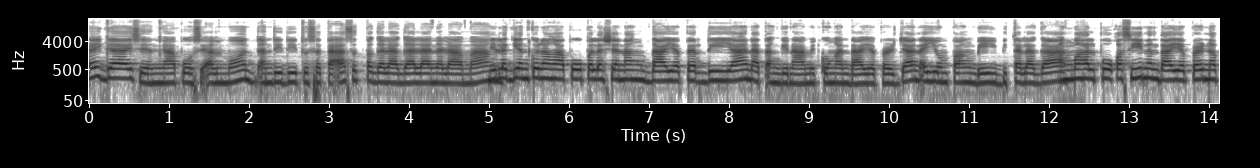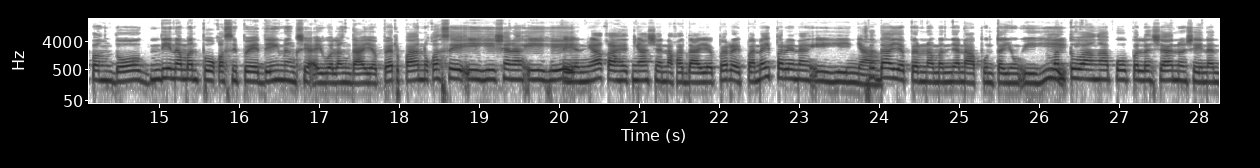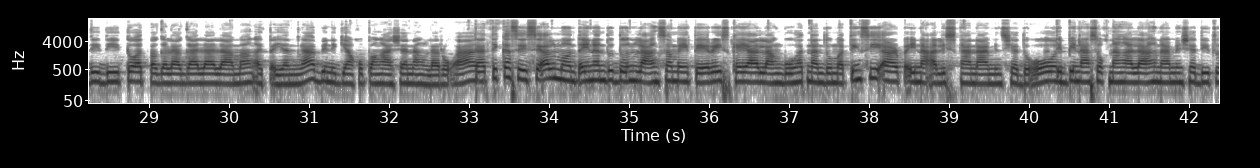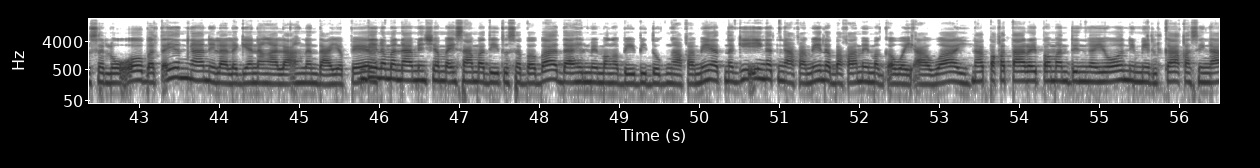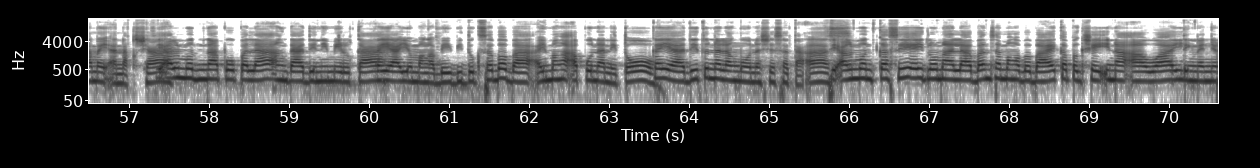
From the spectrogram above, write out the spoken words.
Hi guys, yan nga po si Almond. Andi dito sa taas at paggalagala na lamang. Nilagyan ko na nga po pala siya ng diaper diyan at ang ginamit ko nga diaper dyan ay yung pang baby talaga. Ang mahal po kasi ng diaper na pang dog. Hindi naman po kasi pwedeng nang siya ay walang diaper. Paano kasi ihi siya ng ihi? Ayan nga, kahit nga siya naka-diaper ay panay pa rin ang ihi niya. Sa diaper naman niya napunta yung ihi. Mantuwa nga po pala siya nung siya nandi dito at paggalagala lamang at ayan nga, binigyan ko pa nga siya ng laruan. Dati kasi si Almond ay nandoon lang sa may terrace kaya lang buhat nang dumating si Arp ay naalis nga namin siya doon. At ipinasok na nga lang namin siya dito sa loob at ayan nga, nilalagyan na nga lang ng diaper. Hindi naman namin siya maisama dito sa baba dahil may mga baby dog nga kami at nag-iingat nga kami na baka may mag-away-away. Napakataray pa man din ngayon ni Milka kasi nga may anak siya. Si Almond nga po pala ang daddy ni Milka. Kaya yung mga baby dog sa baba ay mga apo na nito. Kaya dito na lang muna siya sa taas. Si Almond kasi ay lumalaban sa mga babae kapag siya'y inaaway. Tingnan nyo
